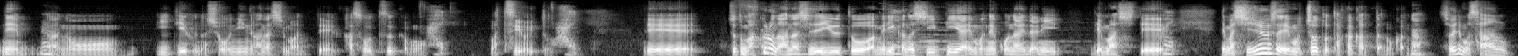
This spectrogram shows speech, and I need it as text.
ね、うんあの、ETF の承認の話もあって、仮想通貨も、はい。まあ、強いと。はい。で、ちょっとマクロの話で言うと、アメリカの CPI もね、この間に出まして、はいで、まあ、市場予想もちょっと高かったのかな。うんそれでも3.4%、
